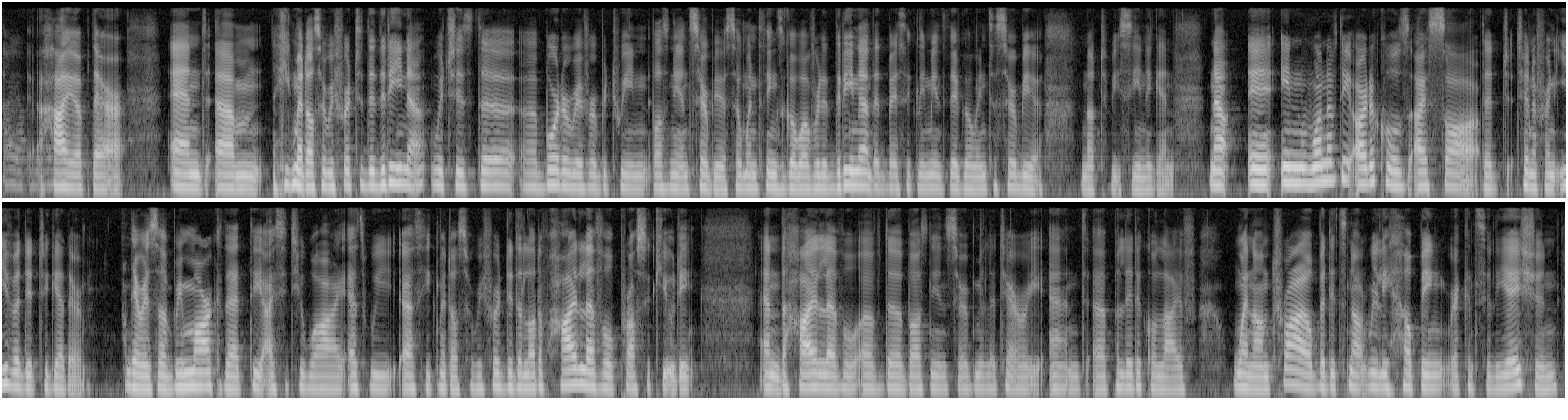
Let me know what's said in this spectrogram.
high up, high up there. And um, Hikmet also referred to the Drina, which is the uh, border river between Bosnia and Serbia. So when things go over the Drina, that basically means they go into Serbia, not to be seen again. Now, in one of the articles I saw that Jennifer and Iva did together, there is a remark that the ICTY, as we, as Hikmet also referred, did a lot of high-level prosecuting and the high level of the Bosnian Serb military and uh, political life went on trial, but it's not really helping reconciliation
